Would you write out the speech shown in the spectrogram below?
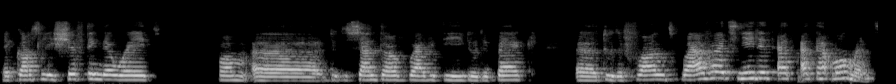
they're constantly shifting their weight from uh, to the center of gravity, to the back, uh, to the front, wherever it's needed at, at that moment.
